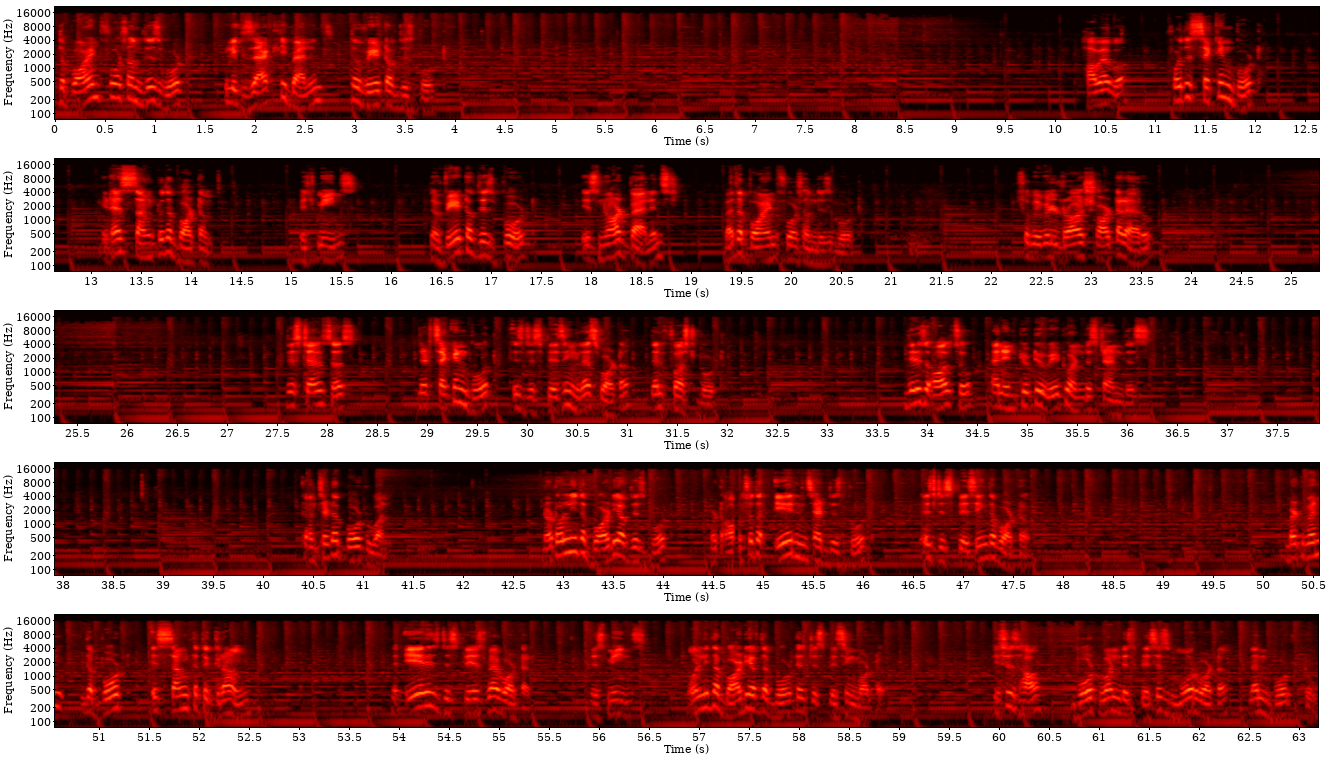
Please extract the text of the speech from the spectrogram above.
the buoyant force on this boat will exactly balance the weight of this boat. However, for the second boat, it has sunk to the bottom, which means the weight of this boat is not balanced by the buoyant force on this boat. So we will draw a shorter arrow. This tells us that second boat is displacing less water than first boat. There is also an intuitive way to understand this. Consider boat 1. Not only the body of this boat, but also the air inside this boat is displacing the water. But when the boat is sunk to the ground, the air is displaced by water. This means only the body of the boat is displacing water. This is how boat 1 displaces more water than boat 2.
